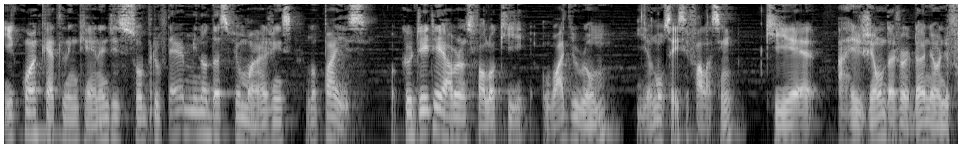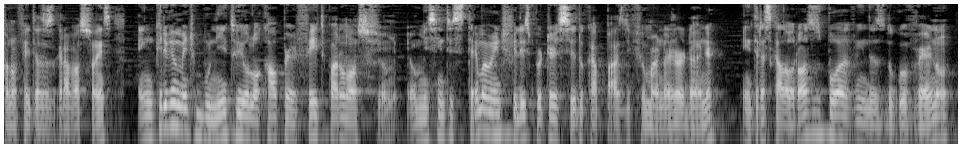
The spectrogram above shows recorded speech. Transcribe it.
e com a Kathleen Kennedy sobre o término das filmagens no país. O que o J.J. Abrams falou que Wadi Rum, e eu não sei se fala assim, que é a região da Jordânia onde foram feitas as gravações, é incrivelmente bonito e o local perfeito para o nosso filme. Eu me sinto extremamente feliz por ter sido capaz de filmar na Jordânia. Entre as calorosas boas-vindas do governo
